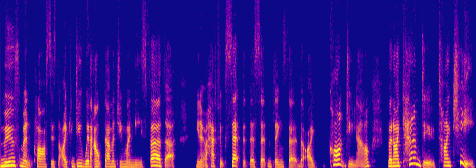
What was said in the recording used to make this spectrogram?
movement classes that i can do without damaging my knees further you know, I have to accept that there's certain things that, that I can't do now, but I can do Tai Chi,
